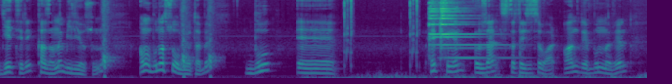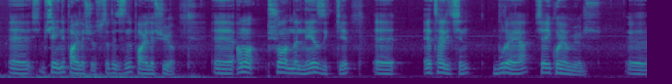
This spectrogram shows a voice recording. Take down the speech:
getiri kazanabiliyorsunuz. Ama bu nasıl oluyor tabi? Bu ee, hepsinin özel stratejisi var. Andre bunların e, şeyini paylaşıyor, stratejisini paylaşıyor. E, ama şu anda ne yazık ki e, Ether için buraya şey koyamıyoruz. E,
